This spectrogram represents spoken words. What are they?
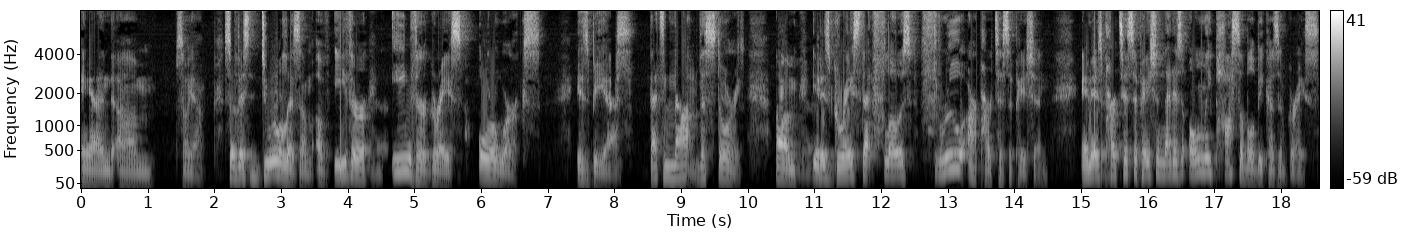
And um, so, yeah. So this dualism of either either grace or works is BS. That's not mm. the story. Um, yeah. It is grace that flows through our participation and is participation that is only possible because of grace.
